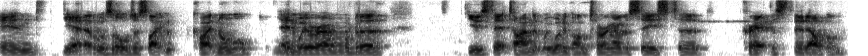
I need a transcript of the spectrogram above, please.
and yeah, it was all just like quite normal. And we were able to use that time that we would have gone touring overseas to create this third album.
